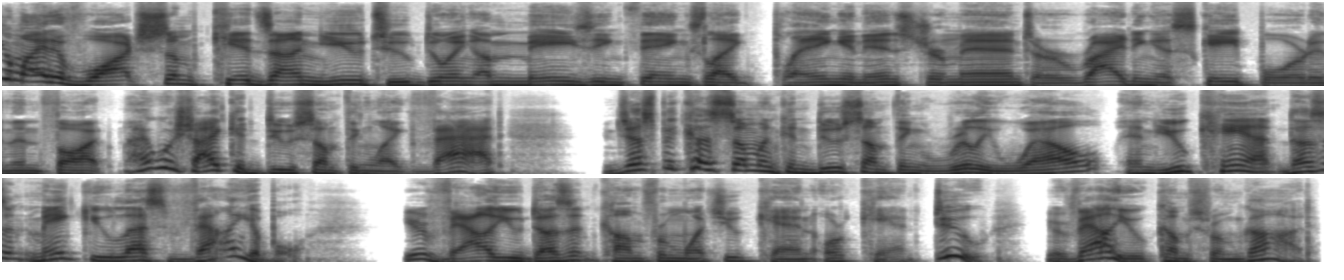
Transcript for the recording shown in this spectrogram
You might have watched some kids on YouTube doing amazing things like playing an instrument or riding a skateboard and then thought, I wish I could do something like that. Just because someone can do something really well and you can't doesn't make you less valuable. Your value doesn't come from what you can or can't do. Your value comes from God.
